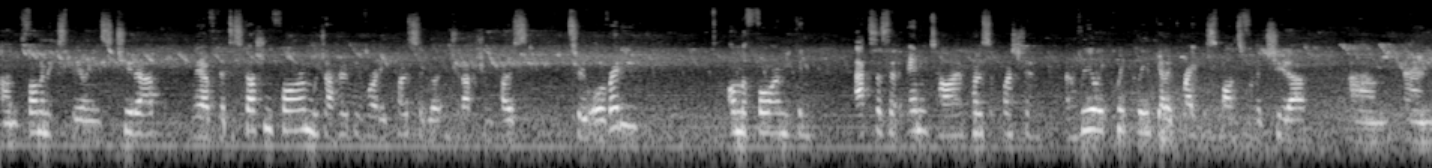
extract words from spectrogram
um, from an experienced tutor. We have the discussion forum, which I hope you've already posted your introduction post to already. On the forum, you can access at any time, post a question, and really quickly get a great response from a tutor um, and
